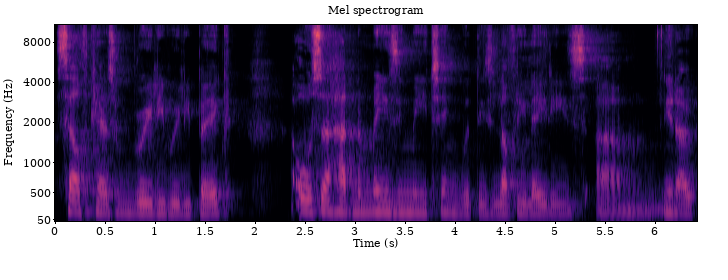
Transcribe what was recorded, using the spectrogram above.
self care is really, really big. I also had an amazing meeting with these lovely ladies, um, you know,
